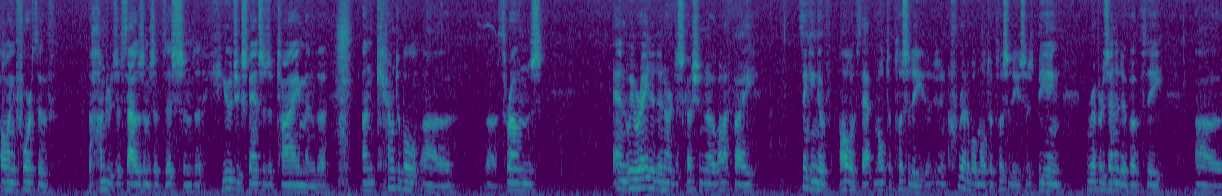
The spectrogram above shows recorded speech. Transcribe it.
calling forth of the hundreds of thousands of this expanses of time and the uncountable uh, uh, thrones. And we were aided in our discussion a lot by thinking of all of that multiplicity, those incredible multiplicities, as being representative of the uh,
